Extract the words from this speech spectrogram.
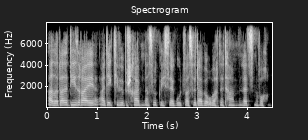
Also da, die drei Adjektive beschreiben das wirklich sehr gut, was wir da beobachtet haben in den letzten Wochen.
